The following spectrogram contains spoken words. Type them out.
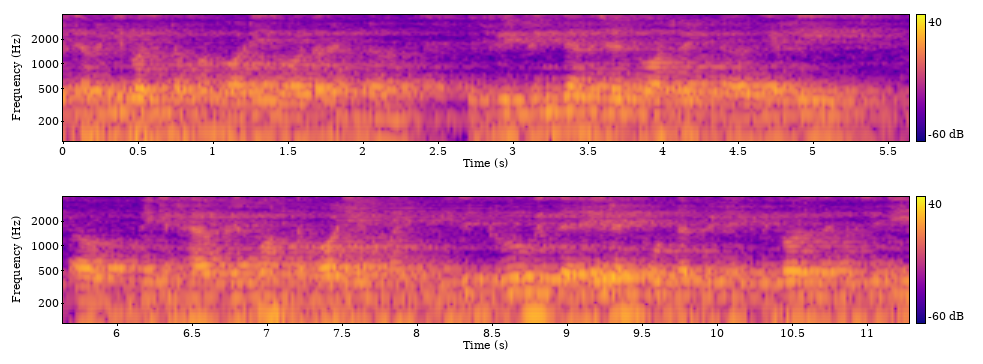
That seventy percent of our body is water, and uh, if we drink the energized water, it uh, really uh, we can have grip on the body and mind. Is it true with the air and food that we take? Because in the city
